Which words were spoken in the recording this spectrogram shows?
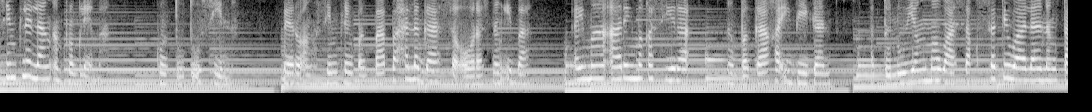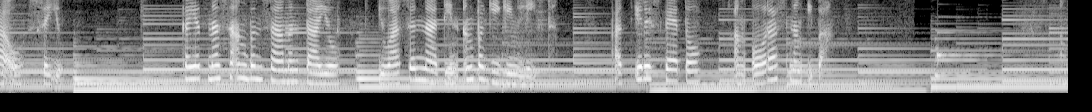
Simple lang ang problema kung tutuusin pero ang simpleng pagpapahalaga sa oras ng iba ay maaaring makasira ng pagkakaibigan at tuluyang mawasak sa tiwala ng tao sa iyo. Kaya't nasa ang bansa man tayo, iwasan natin ang pagiging late at irespeto ang oras ng iba. Ang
